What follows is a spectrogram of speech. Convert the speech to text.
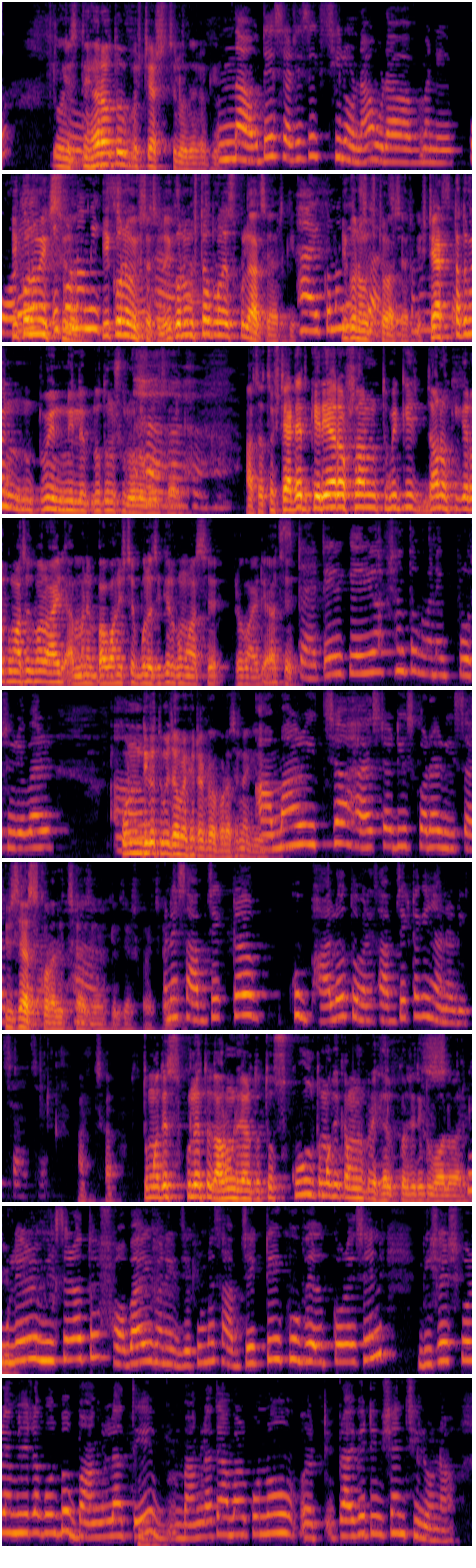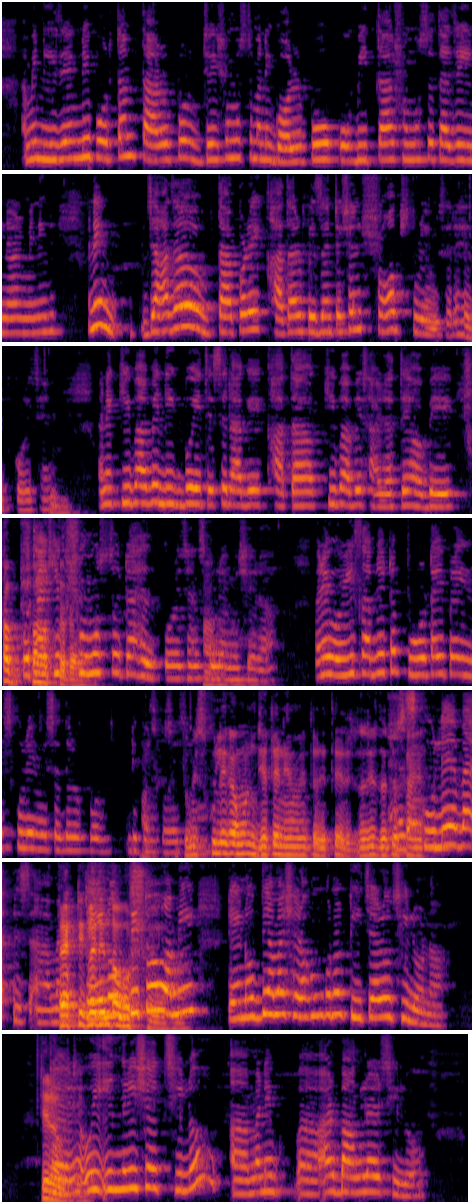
ওই স্নেহারাও তো টেস্ট ছিল ওদের আর না ওদের স্ট্যাটিস্টিক্স ছিল না। ওরা মানে পরে ইকোনমিক্স ইকোনমিক্স ইকোনমিক্সটা ছিল হ্যাঁ, ইকোনমিক্সটাও তোমাদের স্কুলে আছে আর কি হ্যাঁ ইকোনমিক্সটাও আছে আর কি স্ট্যাটটা তুমি তুমি নিলে নতুন শুরু হলো হ্যাঁ, বলছো আর হ্যাঁ, কি হ্যাঁ, হ্যাঁ। আচ্ছা তো স্ট্যাটের কেরিয়ার অপশন তুমি কি জানো কি কীরকম আছে? তোমার মানে বাবা নিশ্চয়ই বলেছে কীরকম আছে এরকম আইডিয়া আছে? স্ট্যাটের কেরিয়ার অপশন তো মানে প্রচুর এবার কোন দিকে তুমি যাবে সেটা ব্যাপার আছে নাকি? আমার ইচ্ছা হায়ার স্টাডিজ করা রিসার্চ রিসার্চ করার ইচ্ছা আছে হ্যাঁ। রিসার্চ করার মানে সাবজেক্টটা খুব ভালো তো মানে সাবজেক্টটাকে জানার ইচ্ছা আছে? আচ্ছা তোমাদের স্কুলে তো দারুণ রেজাল্ট তো স্কুল তোমাকে কেমন করে হেল্প করে যদি একটু বলো আর কি। স্কুলের মিসেরা তো সবাই মানে যে কোনো সাবজেক্টেই খুব হেল্প করেছেন। বিশেষ করে আমি যেটা বলব বাংলাতে বাংলাতে আমার কোনো প্রাইভেট টিউশন ছিল না। আমি নিজে এমনি পড়তাম তার উপর যে সমস্ত মানে গল্প কবিতা সমস্ত তার যে ইনার মিনিং মানে যা যা তারপরে খাতার প্রেজেন্টেশন সব স্কুলের মিসেরা হেল্প করেছেন। মানে কীভাবে লিখব এইচএস এর আগে খাতা কীভাবে সাজাতে হবে কোথায় কি সমস্তটা হেল্প করেছেন স্কুলের হ্যাঁ, মিসেরা মানে ওই সাবজেক্টটা পুরোটাই প্রায় স্কুলের মিসেদের উপর ডিপেন্ড আচ্ছা, আচ্ছা। তুমি স্কুলে কেমন যেতে নিয়মিত যেতে? যদি হ্যাঁ, স্কুলে বা আহ, মানে তো অবধি তো অবশ্যই। আমি টেন অবধি আমার সেরকম কোনো টিচারও ছিল না। হ্যাঁ, ওই ইংলিশের ছিল মানে আর বাংলার ছিল।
